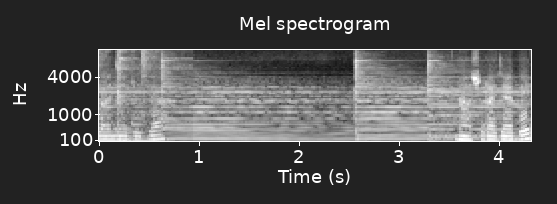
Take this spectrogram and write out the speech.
sebelahnya juga. Nah sudah jadi.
